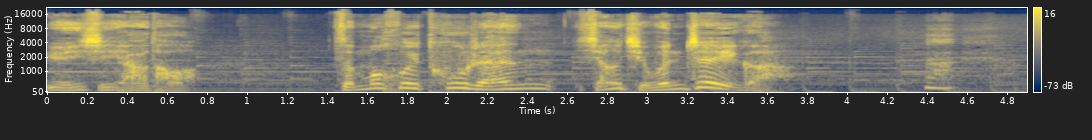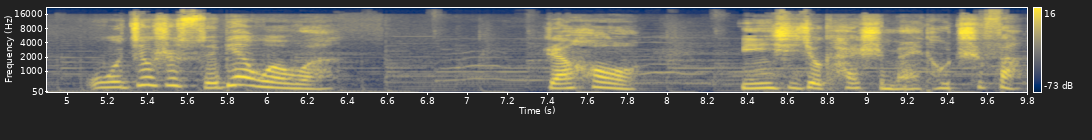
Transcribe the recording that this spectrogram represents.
云溪丫头，怎么会突然想起问这个？啊，我就是随便问问。然后，云溪就开始埋头吃饭。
